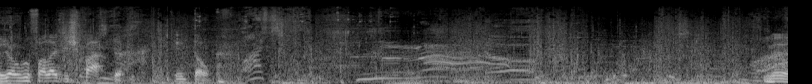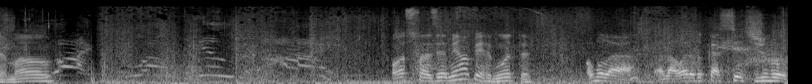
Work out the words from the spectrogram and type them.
Você já ouviu falar de Esparta? Então. Meu irmão. Posso fazer a mesma pergunta? Vamos lá. Tá na hora do cacete de novo.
